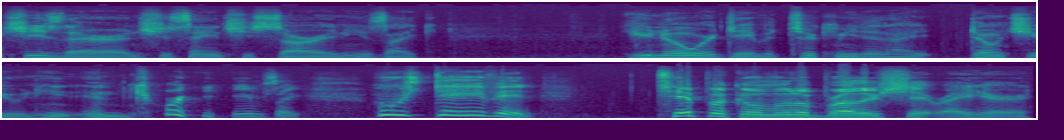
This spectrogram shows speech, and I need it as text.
she's there and she's saying she's sorry, and he's like, "You know where David took me tonight, don't you?" And he and Corey Haim's like, "Who's David?" Typical little brother shit right here,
